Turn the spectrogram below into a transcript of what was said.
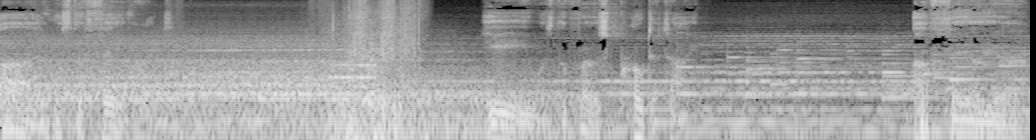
I was the favorite. He first prototype. A failure.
